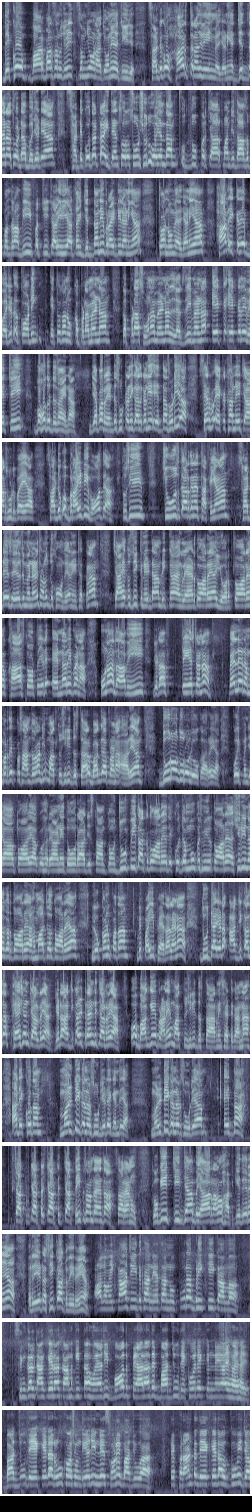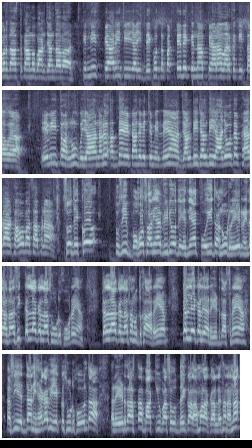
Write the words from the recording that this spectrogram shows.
ਦੇਖੋ, ਬਾਰ-ਬਾਰ ਸਾਨੂੰ ਜਿਹੜੀ ਸਮਝਾਉਣਾ ਚਾਹੁੰਦੇ ਆ ਚੀਜ਼, ਸਾਡੇ ਕੋਲ ਹਰ ਤਰ੍ਹਾਂ ਦੀ ਰੇਂਜ ਮਿਲ ਜਾਣੀ ਆ। ਜਿੱਦਾਂ ਦਾ ਤੁਹਾਡਾ ਬਜਟ ਆ, ਸਾਡੇ ਕੋਲ ਤਾਂ 2.5 300 ਤੋਂ ਸੂਟ ਸ਼ੁਰੂ ਹੋ ਜਾਂਦਾ। ਉਦੋਂ ਉੱਪਰ 4 5 10 15 20 25 40 ਹਜ਼ਾਰ ਤੱਕ ਜਿੱਦਾਂ ਦੀ ਵੈਰਾਈਟੀ ਲੈਣੀ ਆ, ਤੁਹਾਨੂੰ ਮਿਲ ਜਾਣੀ ਆ। ਹਰ ਇੱਕ ਦੇ ਬਜਟ ਅਕੋਰਡਿੰਗ ਇੱਥੋਂ ਤੁਹਾਨੂੰ ਕੱਪੜਾ ਮਿਲਣਾ, ਕੱਪੜਾ ਸੋਹਣਾ ਮਿਲਣਾ ਲਗਜ਼ਰੀ ਮਿਲਣਾ ਇੱਕ ਇੱਕ ਦੇ ਵਿੱਚ ਹੀ ਬਹੁਤ ਡਿਜ਼ਾਈਨ ਆ। ਜੇ ਆਪਾਂ ਰੈੱਡ ਸੂਟਾਂ ਦੀ ਗੱਲ ਕਰੀਏ ਇਦਾਂ ਥੋੜੀ ਆ, ਸਿਰਫ ਇੱਕ ਖਾਨੇ ਚਾਰ ਸੂਟ ਪਏ ਆ। ਸਾਡੇ ਕੋਲ ਵੈਰਾਈਟੀ ਬਹੁਤ ਆ। ਤੁਸੀਂ ਚੂਜ਼ ਕਰਦੇ ਨੇ ਥੱਕ ਜਾਣਾ। ਸਾਡੇ ਸੇਲਸਮੈਨਾਂ ਨੇ ਤੁਹਾਨੂੰ ਦਿਖਾਉਂਦੇ ਆ, ਨਹੀਂ ਥੱਕਣਾ। ਚਾਹੇ ਤੁਸੀਂ ਕੈਨੇਡਾ, ਅਮਰੀਕਾ, ਇੰਗਲੈਂਡ ਤੋਂ ਆ ਰਹੇ ਆ, ਯੂਰਪ ਤੋਂ ਆ ਰਹੇ ਹੋ, ਖਾਸ ਤੌਰ ਤੇ ਜਿਹੜੇ ਐਨ ਆਰ ਆਈ ਭੈਣਾਂ, ਉਹਨਾਂ ਦਾ ਵੀ ਜਿਹੜਾ ਟੇਸਟ ਹੈ ਨਾ ਪਹਿਲੇ ਨੰਬਰ ਤੇ ਪਸੰਦ ਉਹਨਾਂ ਦੀ ਮਾਤੂ ਸ਼੍ਰੀ ਦਸਤਾਰ ਬਾਗਾ ਪੁਰਾਣਾ ਆ ਰਿਹਾ, ਦੂਰੋਂ ਦੂਰੋਂ ਲੋਕ ਆ ਰਹੇ ਆ। ਕੋਈ ਪੰਜਾਬ ਤੋਂ ਆ ਰਿਹਾ, ਕੋਈ ਹਰਿਆਣੇ ਤੋਂ, ਰਾਜਸਥਾਨ ਤੋਂ ਯੂਪੀ ਤੱਕ ਤੋਂ ਆ ਰਿਹਾ, ਦੇਖੋ ਜੰਮੂ ਕਸ਼ਮੀਰ ਤੋਂ ਆ ਰਿਹਾ, ਸ਼੍ਰੀਨਗਰ ਤੋਂ ਆ ਰਿਹਾ, ਹਿਮਾਚਲ ਤੋਂ ਆ ਰਿਹਾ। ਲੋਕਾਂ ਨੂੰ ਪਤਾ ਵੀ ਭਾਈ ਫਾਇਦਾ ਲੈਣਾ। ਦੂਜਾ ਜਿਹੜਾ ਅੱਜ ਕੱਲ ਦਾ ਫੈਸ਼ਨ ਚੱਲ ਰਿਹਾ, ਜਿਹੜਾ ਅੱਜ ਕੱਲ ਟ੍ਰੈਂਡ ਚੱਲ ਰਿਹਾ, ਉਹ ਬਾਗੇ ਪੁਰਾਣੇ ਮਾਤੂ ਸ਼੍ਰੀ ਦਸਤਾਰ ਨਹੀਂ ਸੈੱਟ ਕਰਨਾ। ਆ ਦੇਖੋ ਤਾਂ ਮਲਟੀ ਕਲਰ ਸੂਟ ਜਿਹੜੇ ਕਹਿੰਦੇ ਆ ਮਲਟੀ ਕਲਰ ਸੂਟ ਆ ਇਦਾਂ ਝੱਟ ਝੱਟ ਝੱਟ ਝੱਟ ਹੀ ਪਸੰਦ ਆ ਜਾਂਦਾ ਸਾਰਿਆਂ ਨੂੰ। ਕਿਉਂਕਿ ਚੀਜ਼ਾਂ ਬਾਜ਼ਾਰ ਨਾਲੋਂ ਹਟ ਕੇ ਦੇ ਰਹੇ ਆ ਰੇਟ ਅਸੀਂ ਘੱਟ ਦੇ ਰਹੇ ਆ ਆ ਲਓ ਇੱਕ ਆ ਚੀਜ਼ ਦਿਖਾਣੇ ਆ ਤੁਹਾਨੂੰ, ਪੂਰਾ ਬਰੀਕੀ ਕੰਮ। ਸਿੰਗਲ ਟਾਂਕੇ ਦਾ ਕੰਮ ਕੀਤਾ ਹੋਇਆ ਜੀ, ਬਹੁਤ ਪਿਆਰਾ ਤੇ ਬਾਜੂ ਦੇਖੋ ਇਹਦੇ ਕਿੰਨੇ ਆਏ, ਹਾਏ ਹਾਏ। ਬਾਜੂ ਦੇਖ ਕੇ ਤਾਂ ਰੂਹ ਖੁਸ਼ ਹੁੰਦੀ ਹੈ ਜੀ, ਇੰਨੇ ਸੋਹਣੇ ਬਾਜੂ ਆ। ਤੇ ਫਰੰਟ ਦੇਖ ਕੇ ਤਾਂ ਉਦੋਂ ਵੀ ਜ਼ਬਰਦਸਤ ਕੰਮ ਬਣ ਜਾਂਦਾ ਵਾ। ਕਿੰਨੀ ਪਿਆਰੀ ਚੀਜ਼ ਆ ਜੀ, ਦੇਖੋ ਦੁਪੱਟੇ ਦੇ ਕਿੰਨਾ ਪਿਆਰਾ ਵਰਕ ਕੀਤਾ ਹੋਇਆ। ਇਹ ਵੀ ਤੁਹਾਨੂੰ ਬਾਜ਼ਾਰ ਨਾਲੋਂ ਅੱਧੇ ਰੇਟਾਂ ਦੇ ਵਿੱਚ ਮਿਲਨੇ ਆ। ਜਲਦੀ ਜਲਦੀ ਆ ਜਾਓ ਤੇ ਫਾਇਦਾ ਉਠਾਓ ਬਸ ਆਪਣਾ। ਸੋ ਦੇਖੋ, ਤੁਸੀਂ ਬਹੁਤ ਸਾਰੀਆਂ ਵੀਡੀਓ ਦੇਖਦੇ ਆ, ਕੋਈ ਤੁਹਾਨੂੰ ਰੇਟ ਨਹੀਂ ਦੱਸਦਾ। ਅਸੀਂ ਕੱਲਾ ਕੱਲਾ ਸੂਟ ਖੋਲ ਰਹੇ ਆ। ਕੱਲਾ ਕੱਲਾ ਤੁਹਾਨੂੰ ਦਿਖਾ ਰਹੇ ਆ। ਕੱਲੇ ਕੱਲੇ ਰੇਟ ਦੱਸ ਰਹੇ ਆ। ਅਸੀਂ ਇਦਾਂ ਨਹੀਂ ਹੈਗਾ ਵੀ ਇੱਕ ਸੂਟ ਖੋਲਦਾ, ਰੇਟ ਦੱਸਦਾ ਬਾਕੀ ਬਸ ਉਦਾਂ ਹੀ ਘਾਲਾ ਮਾਲਾ ਕਰ ਲਿਆ ਸਾਨੂੰ ਨਾ?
